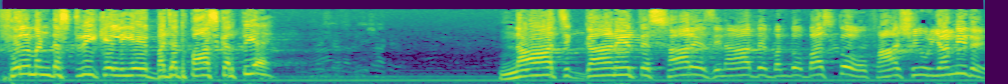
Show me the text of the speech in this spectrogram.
فلم انڈسٹری کے لیے بجٹ پاس کرتی ہے۔ ناچ، گانے تے سارے زنا دے بندوبست فاشی اریانی دے۔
